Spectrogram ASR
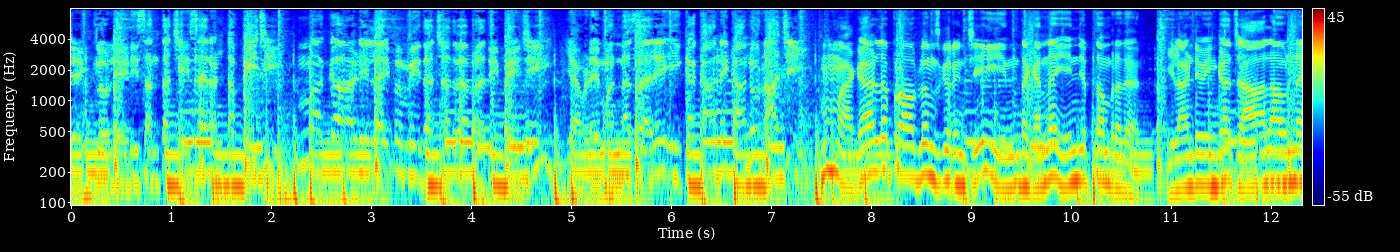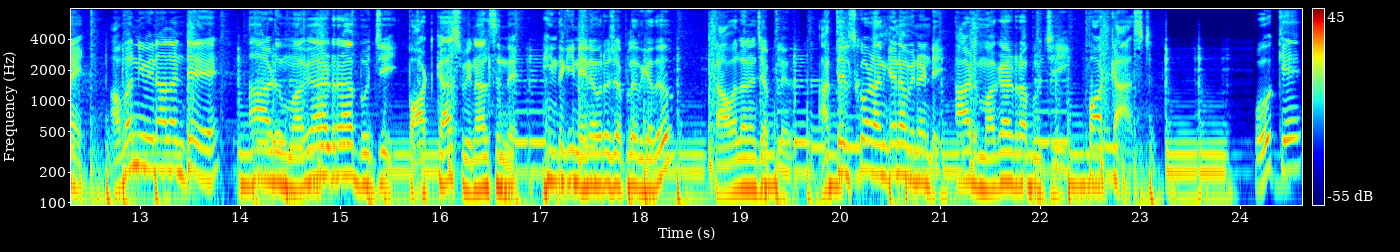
సబ్జెక్ట్లో లేడీస్ అంతా చేశారంట పీజీ. మగాడి లైఫ్ మీద చదివే ప్రతి పేజీ. ఎవడేమన్నా సరే ఇక కానే కాను రాజీ. మగాళ్ళ ప్రాబ్లమ్స్ గురించి ఇంతకన్నా ఏం చెప్తాం బ్రదర్ ఇలాంటివి ఇంకా చాలా ఉన్నాయి. అవన్నీ వినాలంటే ఆడు మగాడ్రా బుజ్జి. పాడ్కాస్ట్ వినాల్సిందే. ఇంతకీ నేనెవరో చెప్పలేదు కదా? కావాలనే చెప్పలేదు. అది తెలుసుకోవడానికైనా వినండి. ఆడు మగాడ్రా బుజ్జి. Podcast okay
